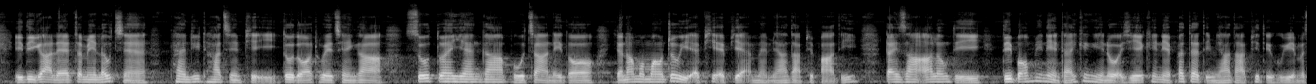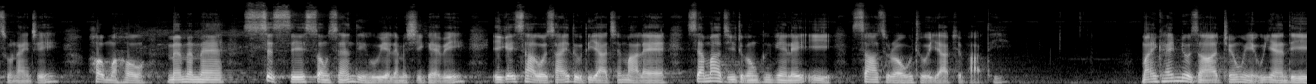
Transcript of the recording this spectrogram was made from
။ဤသည်ကလည်းတမင်လုံးချံဖန်တီးထားခြင်းဖြစ်၏။သို့သောထွေချိန်ကစိုးသွမ်းရန်ကားပိုးကြနေသောရနာမမောင်တို့၏အဖြစ်အပျက်အမှန်များသာဖြစ်ပါသည်။တိုင်စာအလုံးသည်တီပေါ်မင်းနှင့်ဒိုင်းခင်ခင်တို့အရေးခင်းနှင့်ပတ်သက်သည့်များသာဖြစ်သည်ဟု၍မဆိုနိုင်ချေ။ဟုတ်မဟုတ်မန်မမန်စစ်ဆေးစုံစမ်းသည်ဟု၍လည်းမရှိခဲ့ပေ။ဤကိစ္စကိုစာရေးသူသိရခြင်းမှာလည်းဆ iam မကြီးတကုံခင်ခင်လေးဤစာဆိုတော်ဝတ္ထုအရာဖြစ်ပါသည်။မိုင်ခိုင်းမြို့စားအတွင်းဝင်ဥယျံသည်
